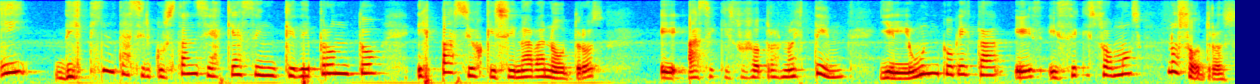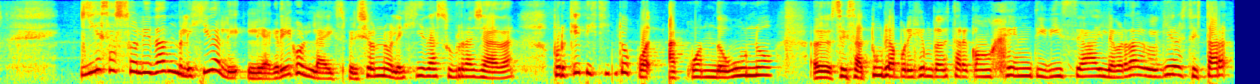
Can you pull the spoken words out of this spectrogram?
y distintas circunstancias que hacen que de pronto espacios que llenaban otros eh, hace que esos otros no estén y el único que está es ese que somos nosotros. Y esa soledad no elegida, le, agrego la expresión no elegida subrayada, porque es distinto a cuando uno eh, se satura, por ejemplo, de estar con gente y dice, ay, la verdad lo que quiero es estar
